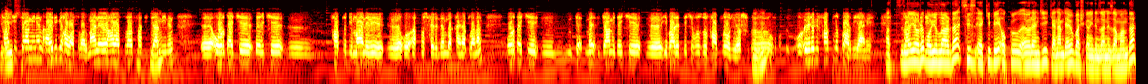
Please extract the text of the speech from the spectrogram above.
Bir Fatih Eyüp- Camii'nin ayrı bir havası var. Manevi havası var Fatih. Camii'nin. E, oradaki belki e, farklı bir manevi e, o atmosferinden de kaynaklanan oradaki e, camideki e, ibadetteki huzur farklı oluyor. Hı hı. E, o, öyle bir farklılık vardı yani. Hatırlıyorum o yıllarda siz ekibi okul öğrenciyken hem de ev başkanıydınız aynı zamanda.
